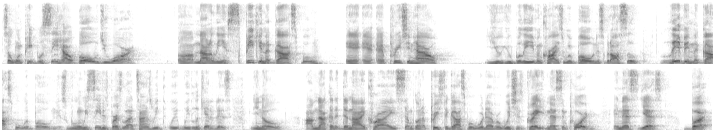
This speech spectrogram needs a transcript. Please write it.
So when people see how bold you are, um, not only in speaking the gospel and, and, and preaching how you you believe in Christ with boldness, but also living the gospel with boldness. When we see this verse a lot of times, we we, we look at it as, you know, I'm not going to deny Christ. I'm going to preach the gospel, whatever, which is great and that's important. And that's, yes, but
